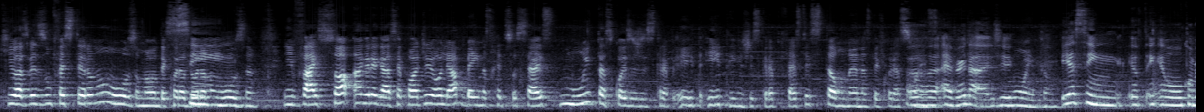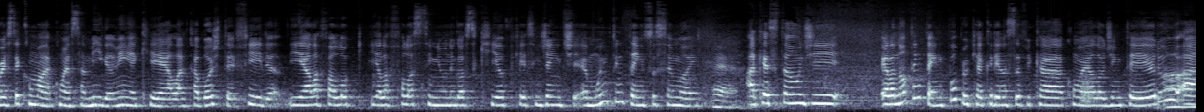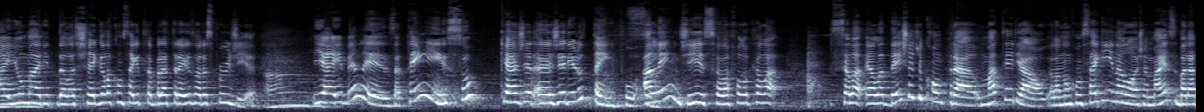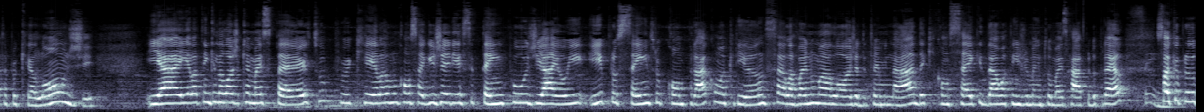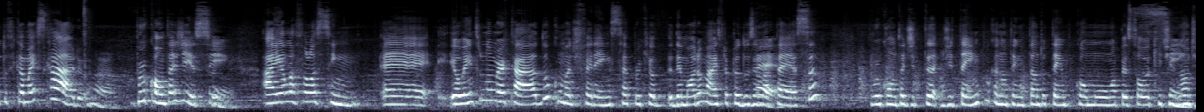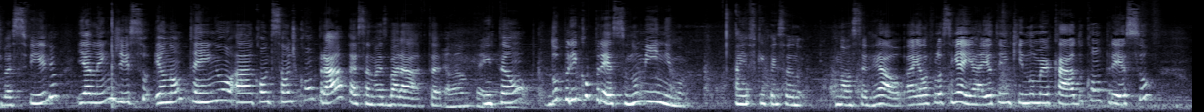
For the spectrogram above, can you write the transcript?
que às vezes um festeiro não usa, uma decoradora Sim. não usa. E vai só agregar. Você pode olhar bem nas redes sociais, muitas coisas de scrap, it- itens de Scrap Festa estão né, nas decorações. Aham, é verdade. Muito. E assim, eu, eu conversei com, uma, com essa amiga minha que ela acabou de ter filha e ela falou e ela falou assim um negócio que eu fiquei assim, gente, é muito intenso ser mãe. É. A questão de ela não tem tempo, porque a criança fica com ela o dia inteiro. Ah. Aí o marido dela chega, ela consegue trabalhar três horas por dia. Ah, E aí, beleza. Tem isso, que é é gerir o tempo. Além disso, ela falou que ela. Se ela, ela deixa de comprar o material, ela não consegue ir na loja mais barata porque é longe, e aí ela tem que ir na loja que é mais perto, porque ela não consegue gerir esse tempo de ah, eu ir, ir pro centro, comprar com a criança, ela vai numa loja determinada que consegue dar um atendimento mais rápido para ela, sim. só que o produto fica mais caro Ah, por conta disso. sim. Aí ela falou assim: é, eu entro no mercado com uma diferença, porque eu demoro mais para produzir uma É. peça, por conta de, de tempo, que eu não tenho tanto tempo como uma pessoa que Sim. não tivesse filho. E além disso, eu não tenho a condição de comprar a peça mais barata. Ela não tem. Então, duplica o preço, no mínimo. Aí eu fiquei pensando, nossa, é real? Aí ela falou assim, aí, aí eu tenho que ir no mercado com preço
